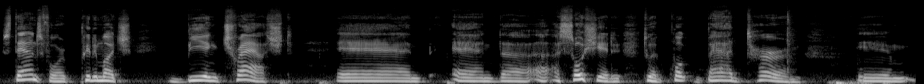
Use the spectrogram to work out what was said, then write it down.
stands for pretty much being trashed and and uh, associated to a quote bad term. Um,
